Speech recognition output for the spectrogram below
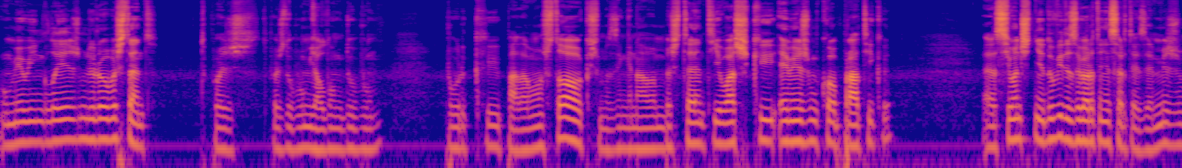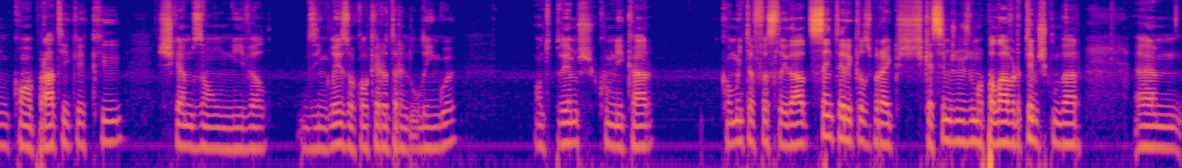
O meu inglês melhorou bastante depois, depois do boom e ao longo do boom. Porque pá, dava uns toques, mas enganava-me bastante. E eu acho que é mesmo com a prática. Uh, se eu antes tinha dúvidas, agora tenho a certeza. É mesmo com a prática que chegamos a um nível de inglês ou qualquer outra língua onde podemos comunicar com muita facilidade, sem ter aqueles breaks. Esquecemos-nos de uma palavra, temos que mudar um,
